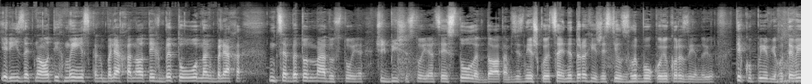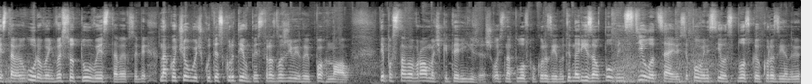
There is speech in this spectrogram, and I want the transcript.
і різать на отих мисках, бляха, на отих бетонах, бляха. Ну це бетон меду стоїть, чуть більше стоїть цей столик, да, там зі знижкою цей недорогий же стіл з глибокою корзиною. Ти купив його, ти виставив уровень, висоту виставив собі. На кочовочку ти скрутив, швидко розложив його і погнав. Ти поставив рамочки, ти ріжеш, ось на плоску корзину. Ти нарізав повен стіл оцей, ось повен стіл з плоскою корзиною.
